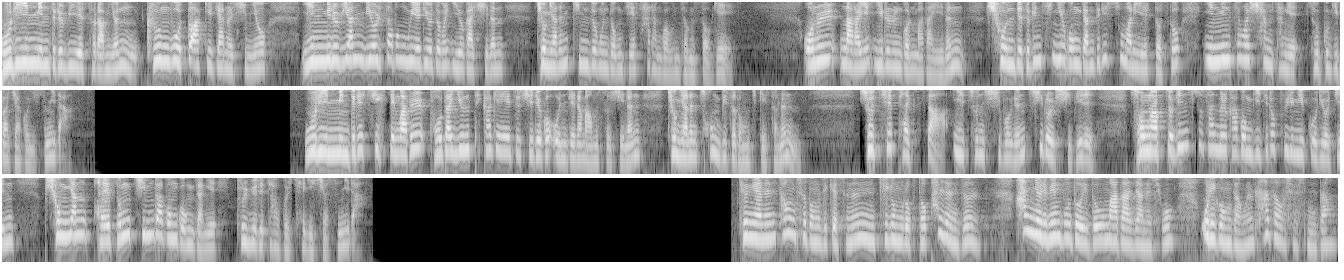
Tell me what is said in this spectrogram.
우리 인민들을 위해서라면 그 무엇도 아끼지 않으시며 인민을 위한 멸사복무의 료정을 이어가시는 경야는 김정은 동지의 사랑과 운정 속에 오늘 나라에 이르는 곳마다에는 현대적인 칭여 공장들이 수많이 일떠서 인민 생활 향상에 적극 이바지하고 있습니다. 우리 인민들의 식생활을 보다 윤택하게 해주시려고 언제나 마음쓰시는 경야는 총비서 동지께서는 주체 104 2015년 7월 10일 종합적인 수산물 가공기지로 훌륭히 꾸려진 평양 대성 김가공 공장에 불멸의 자욱을 새기셨습니다. 경의하는 청비서 동지께서는 지금으로부터 8년 전 한여름의 무더위도 마다하지 않으시고 우리 공장을 찾아오셨습니다.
